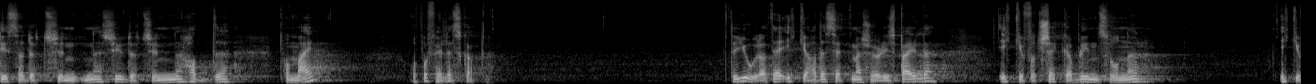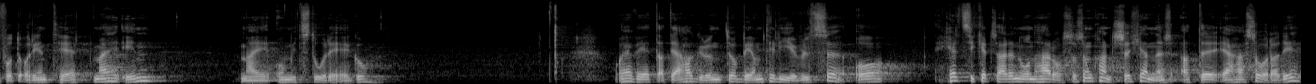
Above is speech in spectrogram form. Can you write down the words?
disse dødssyndene, syv dødssyndene hadde på meg og på fellesskapet. Det gjorde at jeg ikke hadde sett meg sjøl i speilet ikke fått sjekka blindsoner, ikke fått orientert meg inn, meg og mitt store ego. Og jeg vet at jeg har grunn til å be om tilgivelse. Og helt sikkert så er det noen her også som kanskje kjenner at jeg har såra dem,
